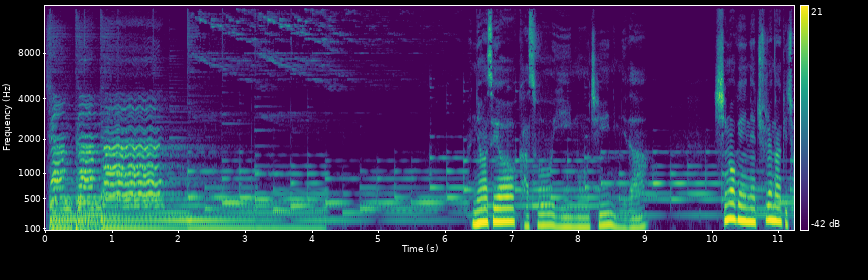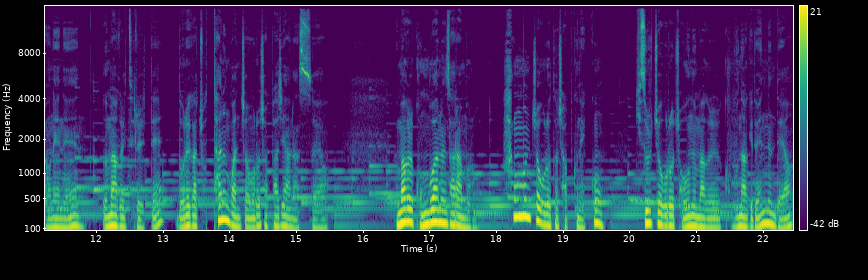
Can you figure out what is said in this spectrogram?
잠깐만 안녕하세요. 가수 이무진입니다. 싱어게인에 출연하기 전에는 음악을 들을 때 노래가 좋다는 관점으로 접하지 않았어요. 음악을 공부하는 사람으로 학문적으로 더 접근했고 기술적으로 좋은 음악을 구분하기도 했는데요.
